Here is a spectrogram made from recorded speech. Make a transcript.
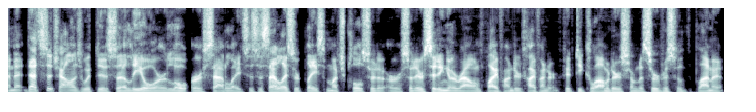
and that, that's the challenge with this uh, LEO or low Earth satellites is the satellites are placed much closer to Earth. So they're sitting around 500, 550 kilometers from the surface of the planet.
